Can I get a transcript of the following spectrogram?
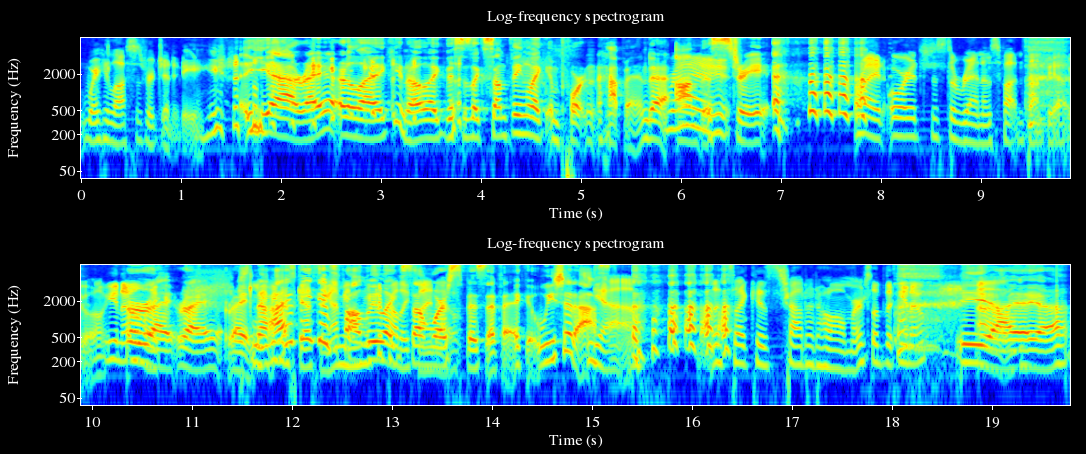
where he lost his virginity? yeah, right? Or like, you know, like this is like something like important happened uh, on Right. this street. right? Or it's just a random spot in Santiago. You know? Like, right, right, right. No, I think guessing. it's I mean, probably like probably somewhere specific. We should ask. Yeah. it's like his childhood home or something. You know? yeah, Um, yeah, yeah.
